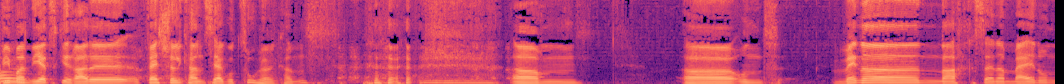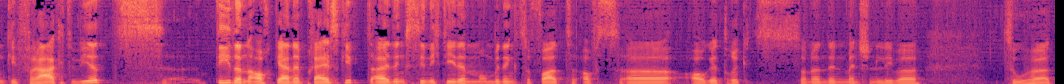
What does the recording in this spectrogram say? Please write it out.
wie man jetzt gerade feststellen kann, sehr gut zuhören kann. ähm, äh, und wenn er nach seiner Meinung gefragt wird, die dann auch gerne preisgibt, allerdings sie nicht jedem unbedingt sofort aufs äh, Auge drückt, sondern den Menschen lieber zuhört.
